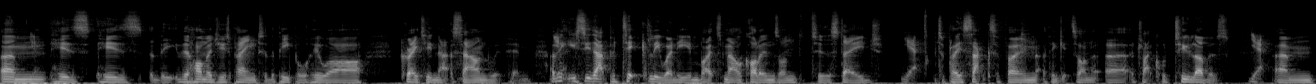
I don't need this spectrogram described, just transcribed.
Um, his his the the homage he's paying to the people who are creating that sound with him. I think you see that particularly when he invites Mel Collins onto the stage yeah to play saxophone. I think it's on a, a track called Two Lovers, yeah um,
